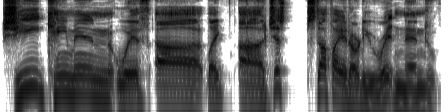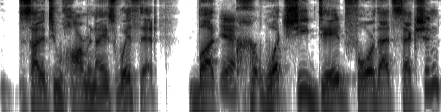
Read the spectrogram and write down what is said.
She came in with uh, like uh, just stuff I had already written and decided to harmonize with it. But Yeah. her, what she did for that section,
